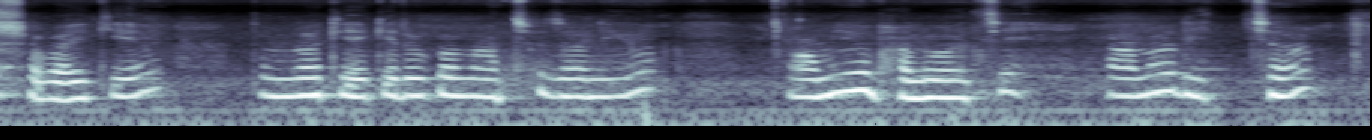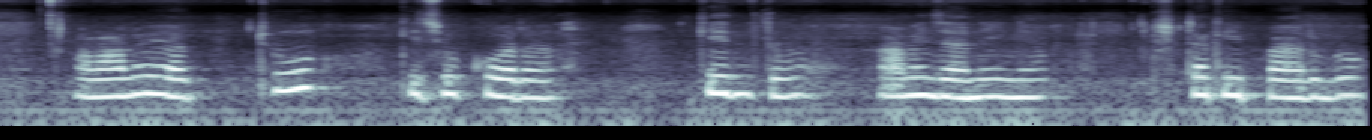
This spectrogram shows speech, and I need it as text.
সবাইকে। তোমরা কে কীরকম আছো জানিও? আমিও ভালো আছি। আমার ইচ্ছা, আমারও একটু কিছু করার। কিন্তু আমি জানি না, সেটা কি পারব?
